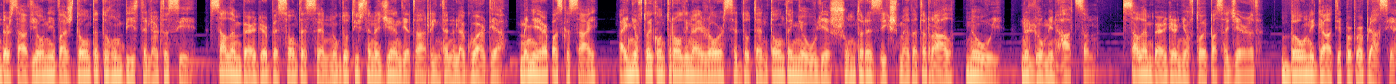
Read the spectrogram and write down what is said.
ndërsa avioni vazhdonte të humbiste lartësi, Sullenberger besonte se nuk do të ishte në gjendje të arrinte në La Guardia. Menjëherë pas kësaj, ai njoftoi kontrollin ajror se do tentonte një ulje shumë të rrezikshme dhe të rrallë në ujë, në lumin Hudson. Sullenberger njoftoi pasagjerët, "Bëuni gati për përplasje."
